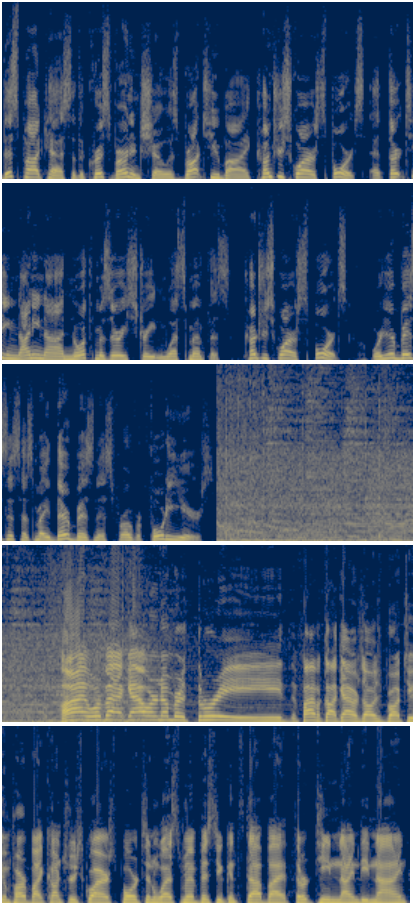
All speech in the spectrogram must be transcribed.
This podcast of The Chris Vernon Show is brought to you by Country Squire Sports at 1399 North Missouri Street in West Memphis. Country Squire Sports, where your business has made their business for over 40 years. All right, we're back. Hour number three. The 5 o'clock hour is always brought to you in part by Country Squire Sports in West Memphis. You can stop by at 1399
